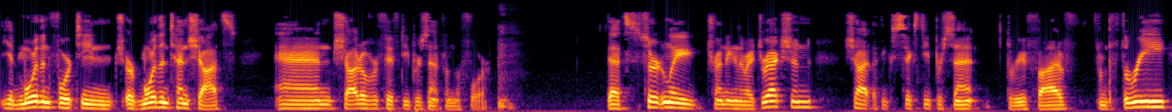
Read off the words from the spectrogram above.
he had more than 14 or more than 10 shots and shot over 50% from the floor. That's certainly trending in the right direction. Shot, I think, 60%, 3 of 5 from 3,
